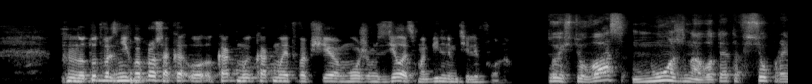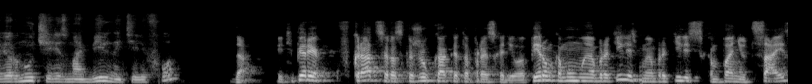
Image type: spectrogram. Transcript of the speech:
Но тут возник вопрос, а как мы, как мы это вообще можем сделать с мобильным телефоном? То есть у вас можно вот это все провернуть через мобильный телефон? Да. И теперь я вкратце расскажу, как это происходило. Первым, кому мы обратились, мы обратились в компанию Zeiss.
